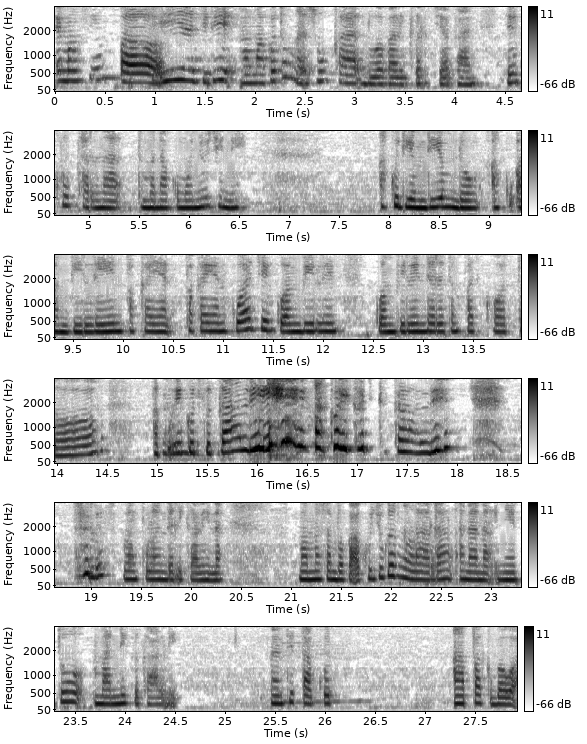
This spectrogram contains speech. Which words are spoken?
emang simpel. Iya jadi mamaku tuh nggak suka dua kali kerja kan. Jadi aku karena temen aku mau nyuci nih aku diam-diam dong. Aku ambilin pakaian pakaianku aja yang aku ambilin. Aku ambilin dari tempat kotor. Aku ikut ke kali. Aku ikut ke kali. Terus pulang-pulang dari kali. Nah mama sama bapak aku juga ngelarang anak-anaknya itu mandi ke kali. Nanti takut apa ke bawah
